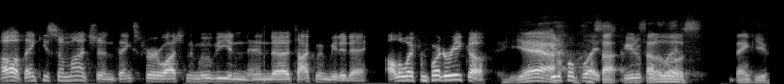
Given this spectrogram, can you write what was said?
Oh, thank you so much, and thanks for watching the movie and and uh, talking with me today, all the way from Puerto Rico. Yeah, beautiful place. Sa- beautiful saludos. place. Thank you.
